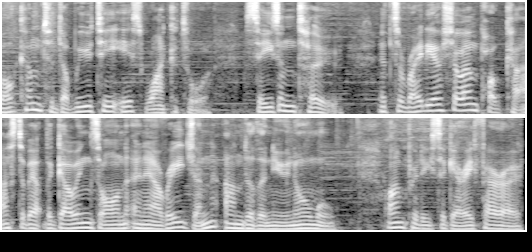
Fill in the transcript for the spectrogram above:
Welcome to WTS Waikato, Season 2. It's a radio show and podcast about the goings on in our region under the new normal. I'm producer Gary Farrow.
